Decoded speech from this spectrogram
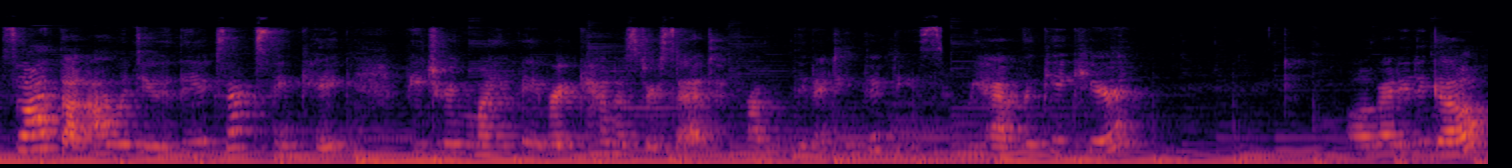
So I thought I would do the exact same cake featuring my favorite canister set from the 1950s. We have the cake here, all ready to go.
